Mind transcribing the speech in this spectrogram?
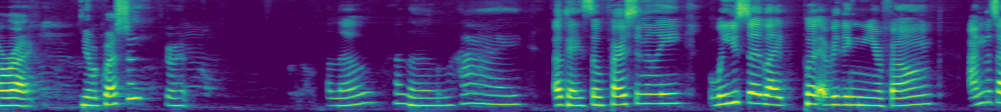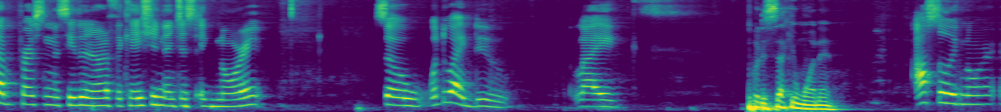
All right. You have a question? Go ahead. Hello, hello, hi. Okay, so personally, when you said like put everything in your phone, I'm the type of person to see the notification and just ignore it. So what do I do? Like, Put a second one in. I'll still ignore it.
